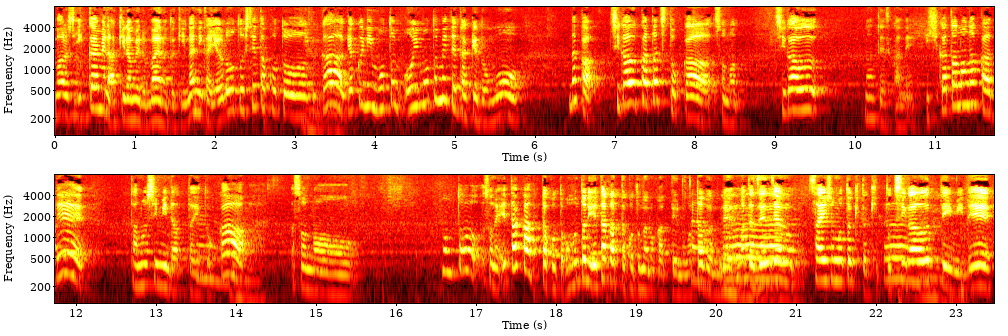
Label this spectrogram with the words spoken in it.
まあ、ある種1回目の諦める前の時に何かやろうとしてたことが逆に求め追い求めてたけどもなんか違う形とかその違うなんていうんですかね生き方の中で楽しみだったりとか、その本当その得たかったことが本当に得たかったことなのかっていうのが多分ねうん。また全然最初の時ときっと違うっていう意味で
